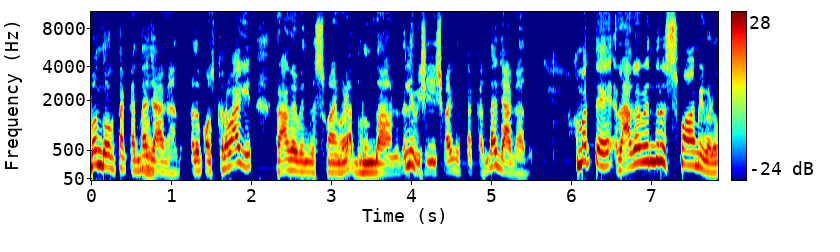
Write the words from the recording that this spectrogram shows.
ಬಂದು ಹೋಗ್ತಕ್ಕಂಥ ಜಾಗ ಅದು. ಅದಕ್ಕೋಸ್ಕರವಾಗಿ ರಾಘವೇಂದ್ರ ಸ್ವಾಮಿಗಳ ಬೃಂದಾವನದಲ್ಲಿ ವಿಶೇಷವಾಗಿ ಇರ್ತಕ್ಕಂಥ ಜಾಗ ಅದು. ಮತ್ತೆ ರಾಘವೇಂದ್ರ ಸ್ವಾಮಿಗಳು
